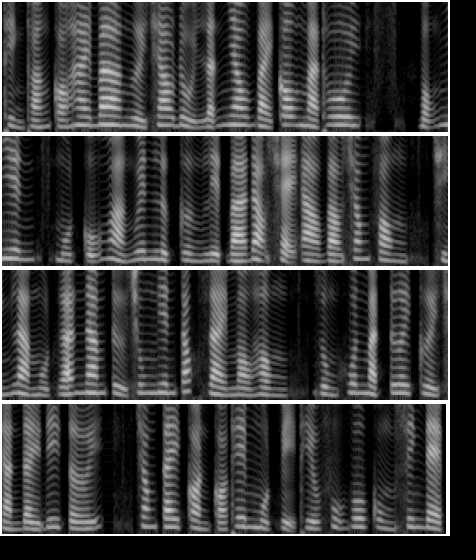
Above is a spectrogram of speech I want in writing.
Thỉnh thoảng có hai ba người trao đổi lẫn nhau vài câu mà thôi. Bỗng nhiên, một cỗ hỏa nguyên lực cường liệt bá đạo chạy ảo vào trong phòng. Chính là một gã nam tử trung niên tóc dài màu hồng, dùng khuôn mặt tươi cười tràn đầy đi tới. Trong tay còn có thêm một vị thiếu phụ vô cùng xinh đẹp.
